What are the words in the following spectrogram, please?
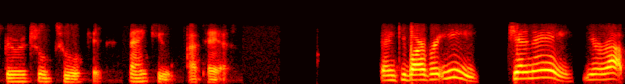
spiritual toolkit. Thank you. I pass. Thank you, Barbara E. Jen A., you're up,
